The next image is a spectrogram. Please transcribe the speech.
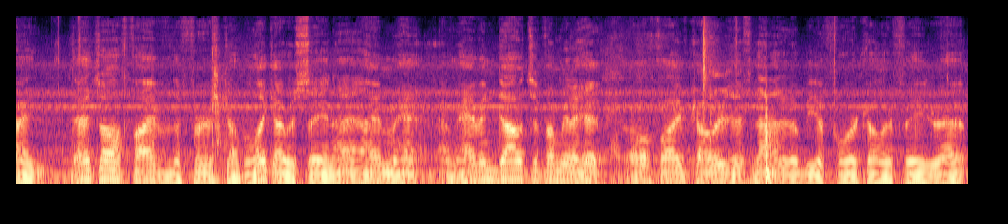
right, that's all five of the first couple. Like I was saying, I, I'm ha I'm having doubts if I'm gonna hit all five colors. If not, it'll be a four color fade wrap.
